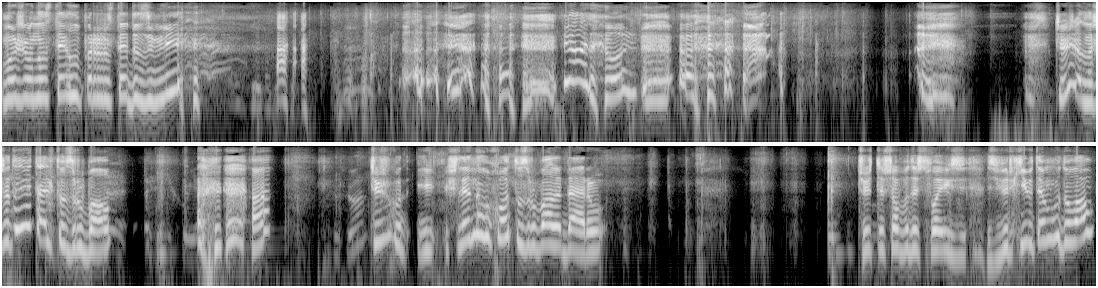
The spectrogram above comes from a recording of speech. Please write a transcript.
може воно встигло перерости до землі? Я не можу. Чуєш, а на що ти Віталь то зрубав? А? Чуєш, йшли на охоту, зрубали дерево. Чуєш, ти що будеш своїх з- звірків тим годував?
